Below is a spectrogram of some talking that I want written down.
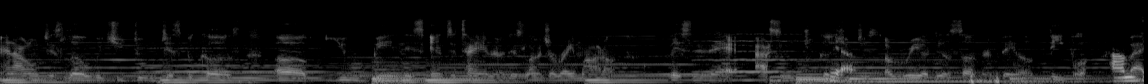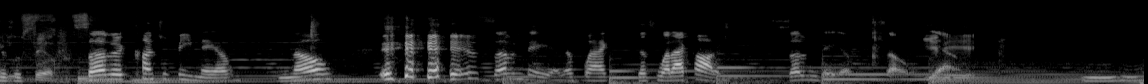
and I don't just love what you do just because of you being this entertainer, this lingerie model, this and that. I salute you because Yeah. you're just a real deal Southern Belle diva I'm by just yourself. a southern country female. No, Southern Belle. That's why. I, that's what I call it, Southern Belle. So You yeah. did. hmm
